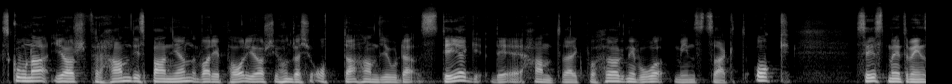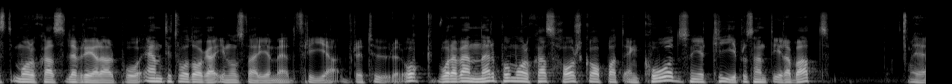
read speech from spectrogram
Skorna görs för hand i Spanien. Varje par görs i 128 handgjorda steg. Det är hantverk på hög nivå minst sagt. Och sist men inte minst, Morjas levererar på en till två dagar inom Sverige med fria returer. Och våra vänner på Morjas har skapat en kod som ger 10% i rabatt. Eh,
